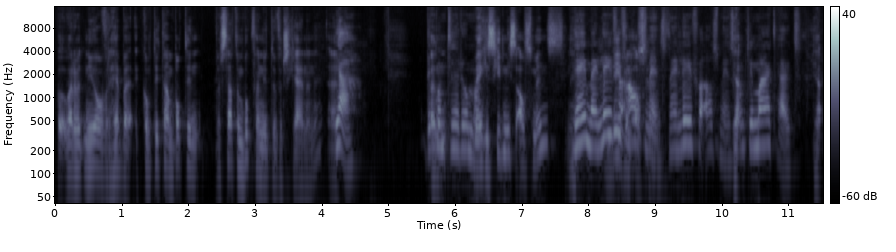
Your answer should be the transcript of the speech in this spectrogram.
waar we het nu over hebben, komt dit aan bod in... Er staat een boek van u te verschijnen, hè? Eh, Ja, er komt een roman. Mijn geschiedenis als mens? Nee, mijn leven, Leven als, als mens. mens. Mijn leven als mens. Ja. Komt in maart uit. Ja.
